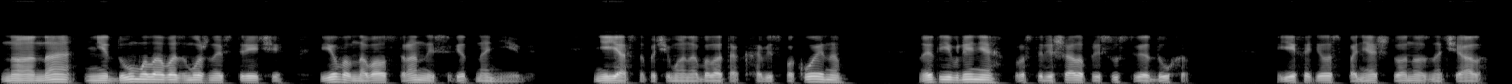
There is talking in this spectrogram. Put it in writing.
но она не думала о возможной встрече, ее волновал странный свет на небе. Неясно, почему она была так обеспокоена, но это явление просто лишало присутствия духа. Ей хотелось понять, что оно означало.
